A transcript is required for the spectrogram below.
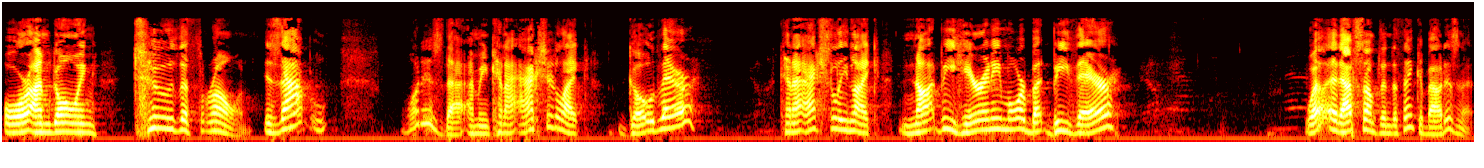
or I'm going to the throne. Is that what is that? I mean, can I actually like go there? Can I actually like not be here anymore but be there? Well, that's something to think about, isn't it?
